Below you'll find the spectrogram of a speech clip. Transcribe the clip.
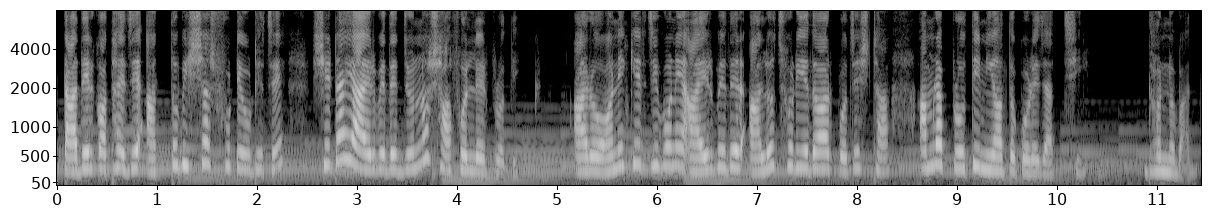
তাদের কথায় যে আত্মবিশ্বাস ফুটে উঠেছে, সেটাই আয়ুর্বেদের জন্য সাফল্যের প্রতীক। আরও অনেকের জীবনে আয়ুর্বেদের আলো ছড়িয়ে দেওয়ার প্রচেষ্টা আমরা প্রতিনিয়ত করে যাচ্ছি। ধন্যবাদ।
